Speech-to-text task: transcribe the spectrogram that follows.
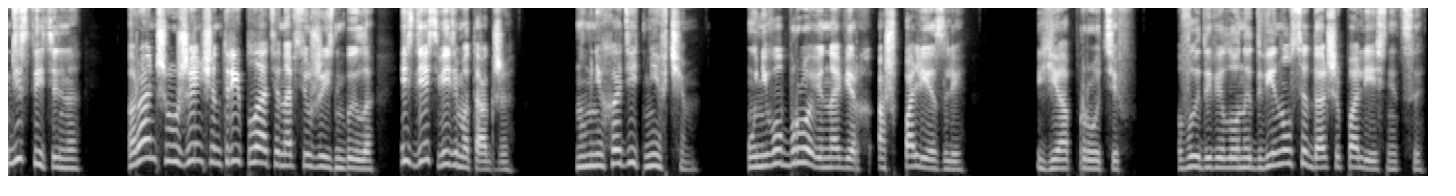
Действительно. Раньше у женщин три платья на всю жизнь было, и здесь, видимо, так же. Но мне ходить не в чем. У него брови наверх аж полезли. Я против. Выдавил он и двинулся дальше по лестнице.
